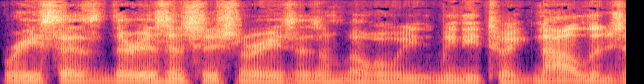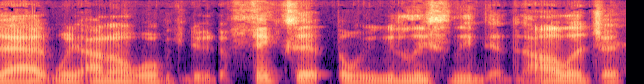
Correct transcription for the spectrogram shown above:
where he says there is institutional racism, but we, we need to acknowledge that. We, I don't know what we can do to fix it, but we at least need to acknowledge it.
